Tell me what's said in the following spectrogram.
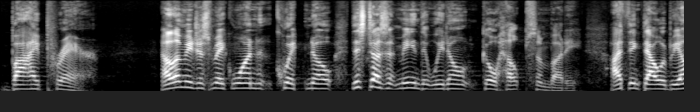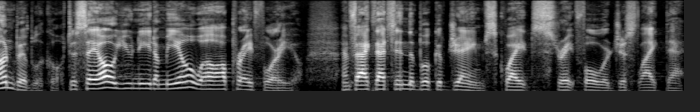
by prayer. Now, let me just make one quick note. This doesn't mean that we don't go help somebody. I think that would be unbiblical to say, oh, you need a meal? Well, I'll pray for you. In fact, that's in the book of James, quite straightforward, just like that.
